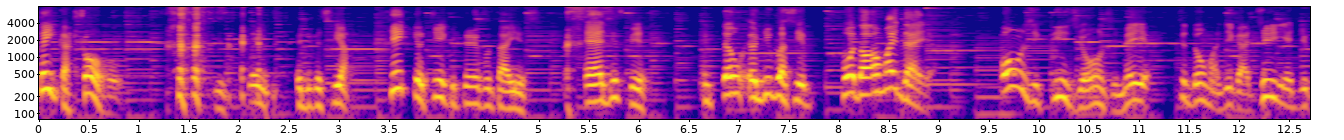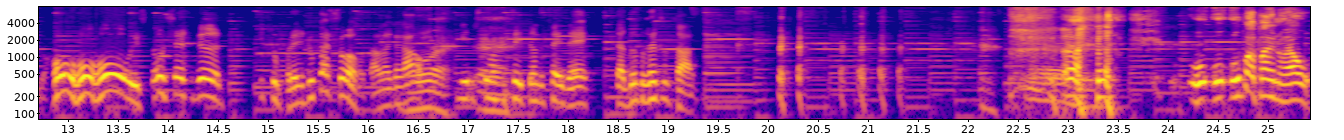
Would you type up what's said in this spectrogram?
Tem cachorro? Tem. Eu digo assim: ó, o que, que eu tinha que perguntar isso? É difícil. Então, eu digo assim, vou dar uma ideia. 11, 15, 11 e meia, te dou uma ligadinha e digo, ho, ho, ho, estou chegando. E tu prende o cachorro, tá legal? Boa. E eles estão É. aceitando essa ideia, está dando resultado. o, o- o Papai Noel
